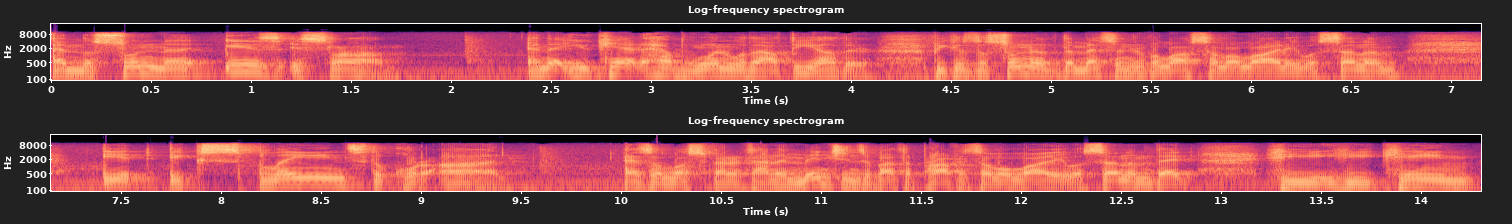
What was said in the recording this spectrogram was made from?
and the sunnah is Islam. And that you can't have one without the other. Because the sunnah of the Messenger of Allah sallallahu alayhi wasallam, it explains the Quran as Allah subhanahu wa ta'ala mentions about the Prophet wasallam that he he came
